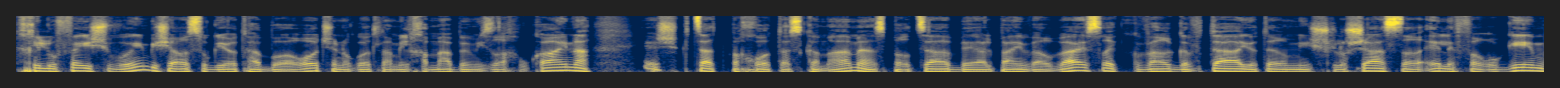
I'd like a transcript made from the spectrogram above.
חילופי שבויים בשאר הסוגיות הבוערות שנוגעות למלחמה במזרח אוקראינה. יש קצת פחות הסכמה מאז פרצה ב-2014, כבר גבתה יותר מ-13 אלף הרוגים.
